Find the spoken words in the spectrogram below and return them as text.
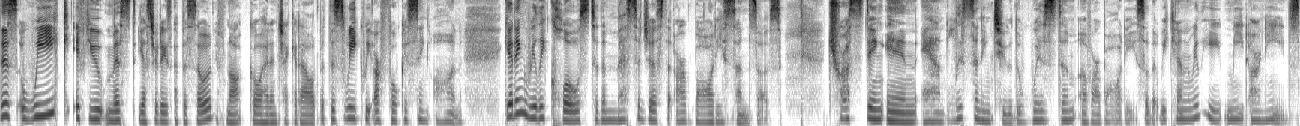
This week, if you missed yesterday's episode, if not, go ahead and check it out. But this week, we are focusing on getting really close to the messages that our body sends us, trusting in and listening to the wisdom of our body so that we can really meet our needs.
